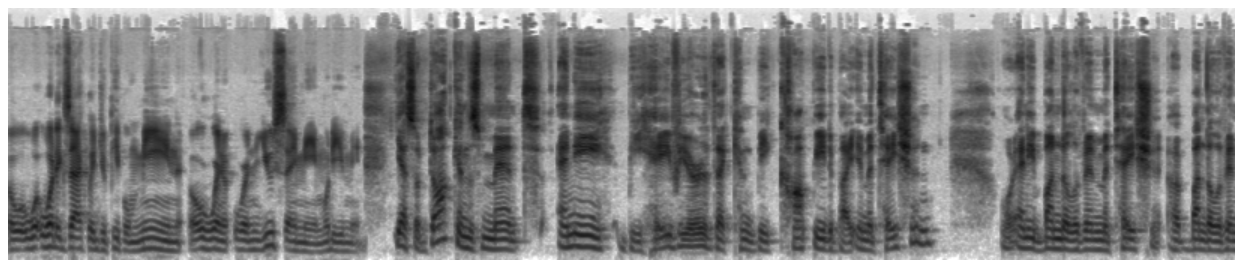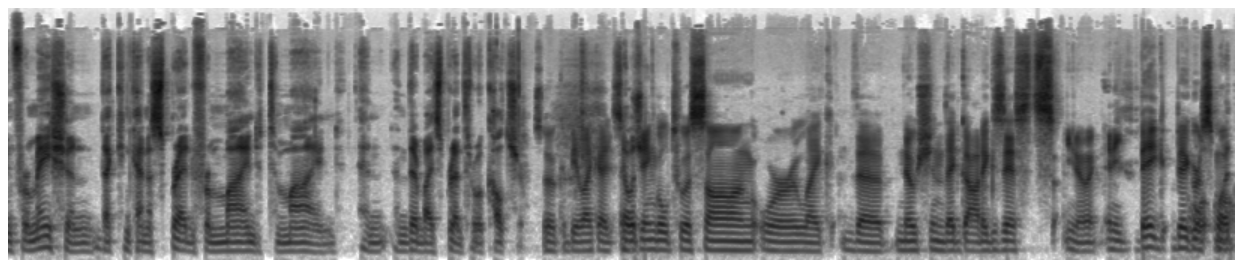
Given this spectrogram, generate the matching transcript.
uh, what exactly do people mean? Or when, when you say meme, what do you mean? Yeah, so Dawkins meant any behavior that can be copied by imitation or any bundle of imitation, a bundle of information that can kind of spread from mind to mind and, and thereby spread through a culture. So it could be like a, so a jingle to a song or like the notion that God exists, you know, any big, big or, or small. Or,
